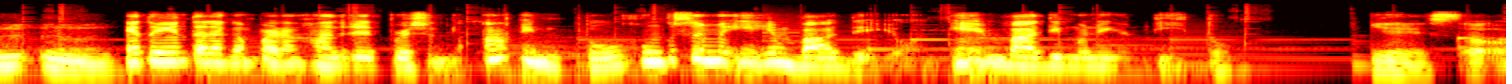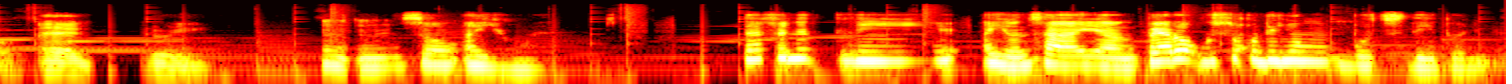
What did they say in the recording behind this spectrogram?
Mm-mm. ito yung talagang parang 100% na akin to. Kung gusto mo i-embody yun, i-embody mo na yun dito. Yes, oo. I agree. mm So, ayun. Definitely, ayun, sayang. Pero gusto ko din yung boots dito niya.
